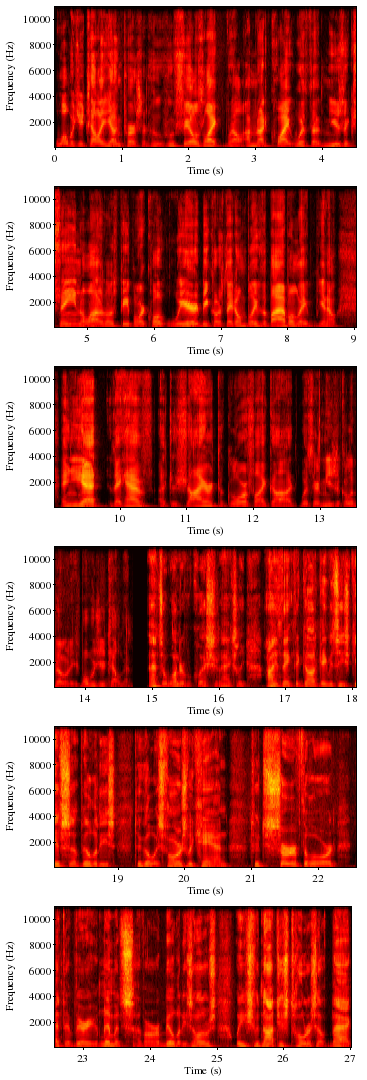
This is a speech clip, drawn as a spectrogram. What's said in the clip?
What would you tell a young person who, who feels like, well, I'm not quite with the music scene? A lot of those people are, quote, weird because they don't believe the Bible, they, you know, and yet they have a desire to glorify God with their musical abilities. What would you tell them? That's a wonderful question, actually. I think that God gave us these gifts and abilities to go as far as we can to serve the Lord at the very limits of our abilities. In other words, we should not just hold ourselves back,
